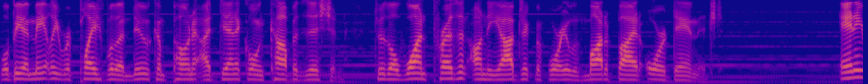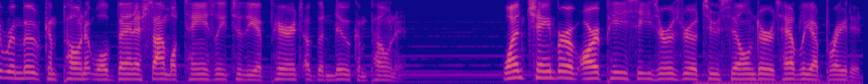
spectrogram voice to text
will be immediately replaced with a new component identical in composition to the one present on the object before it was modified or damaged. Any removed component will vanish simultaneously to the appearance of the new component. One chamber of RPC-002 cylinder is heavily abraded,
